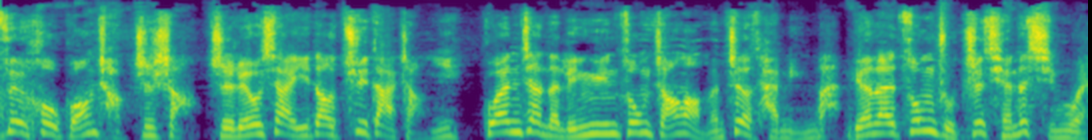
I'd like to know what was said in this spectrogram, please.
最后，广场之上只留下一道巨大掌印。观战的凌云宗长老们这才明白，原来宗主之前的行为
